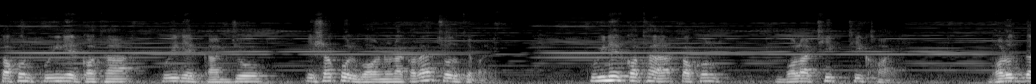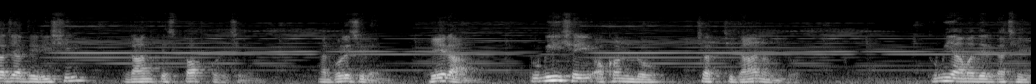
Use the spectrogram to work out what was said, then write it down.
তখন কুইনের কথা, কুইনের কার্য, এ সকল বর্ণনা করা চলতে পারে। কুইনের কথা তখন বলা ঠিক ঠিক হয়। ভরদ্বাজাদি ঋষি রামকে স্তব করেছিলেন। আর বলেছিলেন, হে রাম, তুমি সেই অখণ্ড সচ্চিদানন্দ। তুমি আমাদের কাছে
